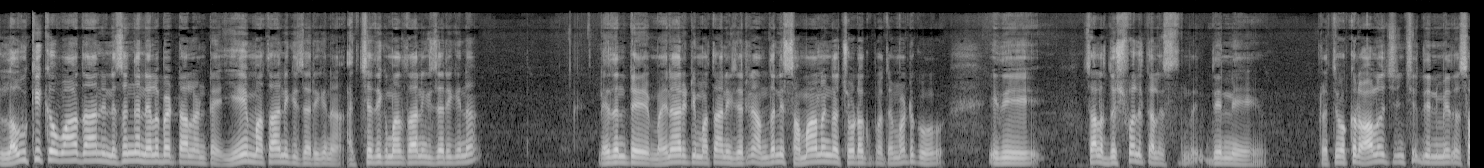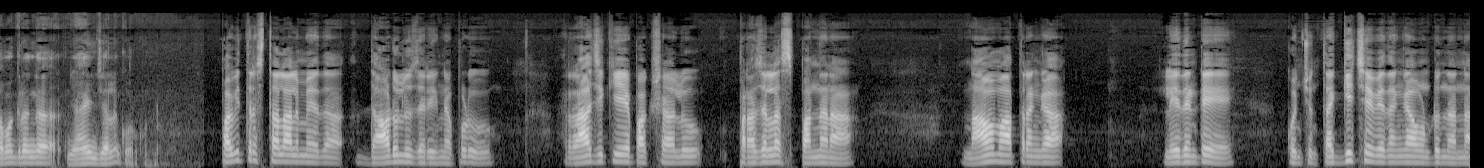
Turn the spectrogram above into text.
లౌకికవాదాన్ని నిజంగా నిలబెట్టాలంటే ఏ మతానికి జరిగినా అత్యధిక మతానికి జరిగినా లేదంటే మైనారిటీ మతానికి జరిగిన అందరినీ సమానంగా చూడకపోతే మటుకు ఇది చాలా దుష్ఫలితాలు ఇస్తుంది. దీన్ని ప్రతి ఒక్కరు ఆలోచించి దీని మీద సమగ్రంగా న్యాయం చేయాలని కోరుకుంటున్నాం. పవిత్ర స్థలాల మీద దాడులు జరిగినప్పుడు రాజకీయ పక్షాలు ప్రజల స్పందన నామమాత్రంగా లేదంటే కొంచెం తగ్గించే విధంగా ఉంటుందన్న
